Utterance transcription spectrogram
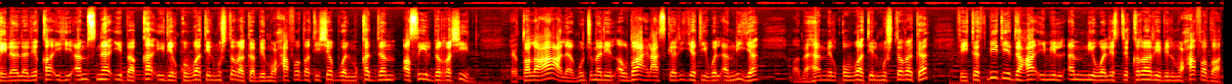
خلال لقائه أمس نائب قائد القوات المشتركة بمحافظة شبوة المقدم أصيل بن رشيد. اطلع على مجمل الأوضاع العسكرية والأمنية ومهام القوات المشتركة في تثبيت دعائم الأمن والاستقرار بالمحافظة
